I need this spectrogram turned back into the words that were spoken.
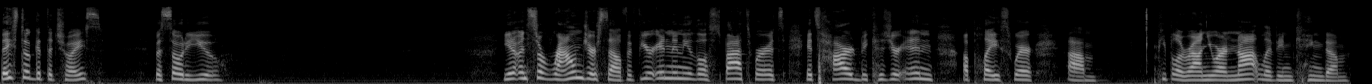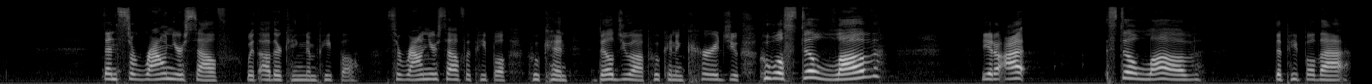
They still get the choice, but so do you. You know, and surround yourself. If you're in any of those spots where it's it's hard because you're in a place where um, people around you are not living kingdom, then surround yourself with other kingdom people. Surround yourself with people who can build you up, who can encourage you, who will still love. You know, I still love the people that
